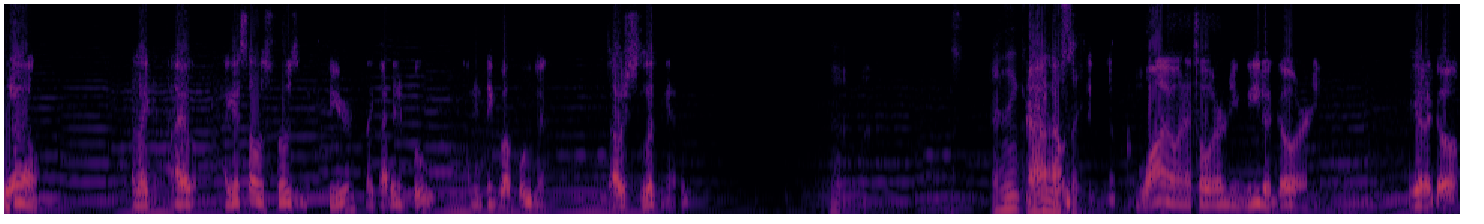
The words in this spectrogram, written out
Yeah, like I, I guess I was frozen with fear. Like I didn't move. I didn't think about moving. I was just looking at it. I think I, was like, thinking for a while, and I told Ernie, "We need to go, Ernie. We gotta go."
